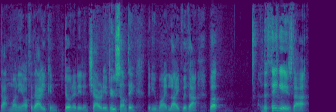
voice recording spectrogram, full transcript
that money after that, you can donate it in charity or do something that you might like with that. But the thing is that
